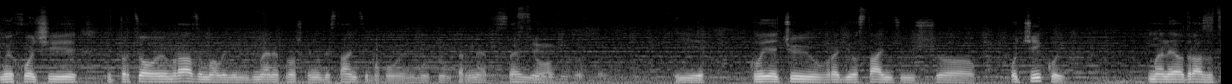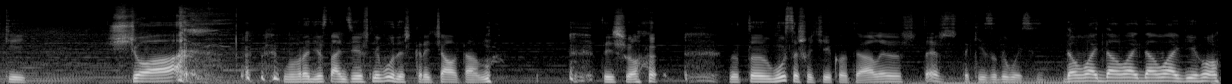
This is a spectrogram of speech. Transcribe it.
ми хоч і відпрацьовуємо разом, але він від мене трошки на дистанції, бо повинен бути інтернет, все його. І коли я чую в радіостанцію, що очікуй, в мене одразу такий, що? Бо в радіостанції ж не будеш кричав там. Ти що? Ну то мусиш очікувати, але ж теж такий задумайся. Давай, давай, давай, бігом.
